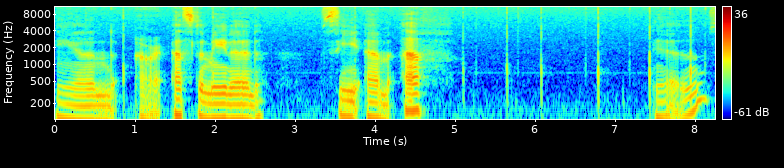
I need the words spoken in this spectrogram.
And our estimated CMF is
